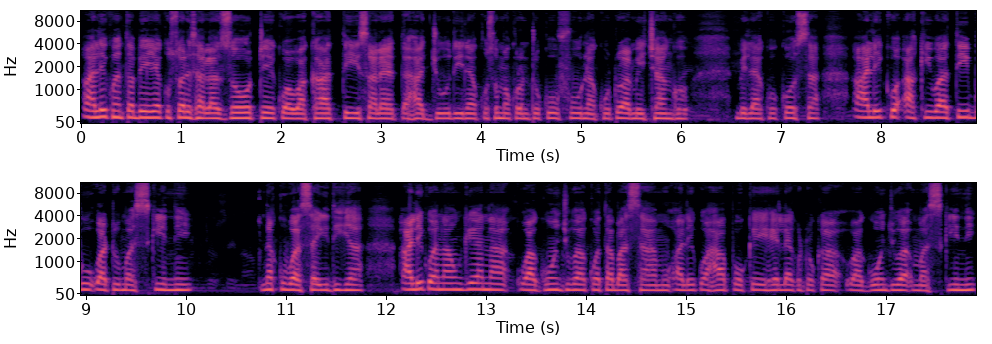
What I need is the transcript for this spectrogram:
Alikuwa na tabia ya kuswali sala zote kwa wakati sala ya tahajudi na kusoma kurani tukufu na kutoa michango bila kukosa. Alikuwa akiwatibu watu maskini na kuwasaidia. Alikuwa anaongea na wagonjwa kwa tabasamu. Alikuwa hapokei hela kutoka wagonjwa maskini.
